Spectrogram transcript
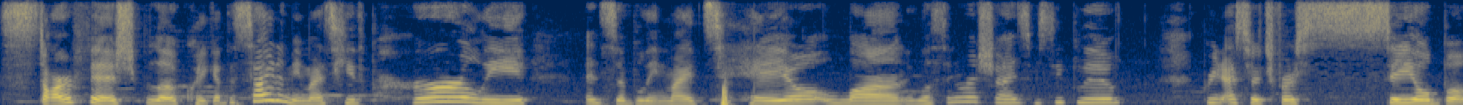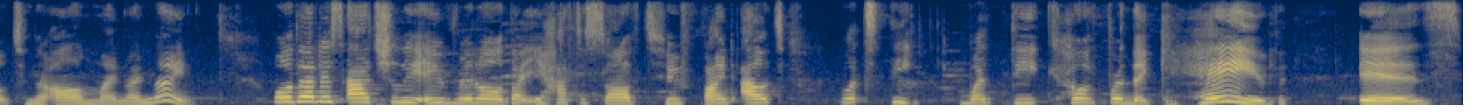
starfish below quake at the sight of me, my teeth pearly and sublime, my tail long, glistening with shines, misty blue. Green, I search for sailboats, and they're all mine, mine, mine. Well, that is actually a riddle that you have to solve to find out what's the what the code for the cave is.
